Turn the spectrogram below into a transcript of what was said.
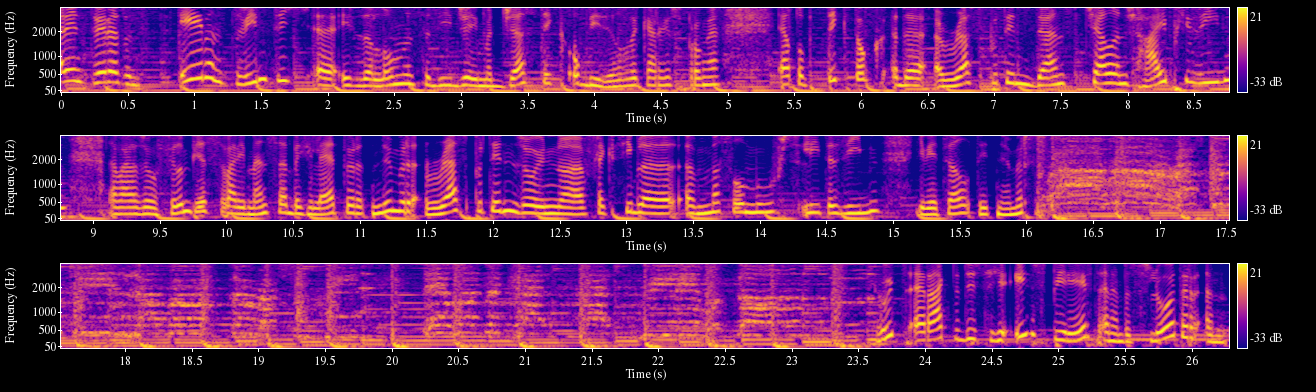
En in 2021 eh, is de Londense DJ Majestic op diezelfde kar gesprongen. Hij had op TikTok de Rasputin Dance Challenge hype gezien. Dat waren zo filmpjes waarin mensen begeleid door het nummer Rasputin zo hun eh, flexibele eh, muscle moves lieten zien. Je weet wel, dit nummer. Goed, hij raakte dus geïnspireerd en besloot er een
